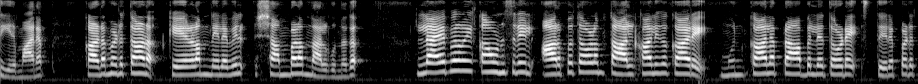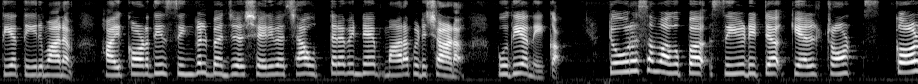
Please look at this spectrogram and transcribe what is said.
തീരുമാനം. കടമെടുത്താണ് കേരളം നിലവിൽ ശമ്പളം നൽകുന്നത്. ലൈബ്രറി കൗൺസിലിൽ അറുപതോളം താൽക്കാലികക്കാരെ മുൻകാല പ്രാബല്യത്തോടെ സ്ഥിരപ്പെടുത്തിയ തീരുമാനം ഹൈക്കോടതി സിംഗിൾ ബെഞ്ച് ശരിവെച്ച ഉത്തരവിന്റെ മറ പിടിച്ചാണ് പുതിയ നീക്കം. ടൂറിസം വകുപ്പ് C DIT Keltron Scole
